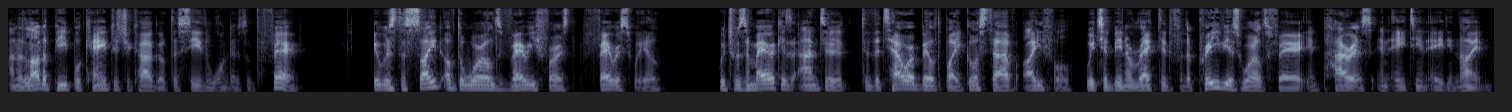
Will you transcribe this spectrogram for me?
and a lot of people came to Chicago to see the wonders of the fair. It was the site of the world's very first Ferris wheel, which was America's answer to the tower built by Gustave Eiffel, which had been erected for the previous World's Fair in Paris in 1889.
